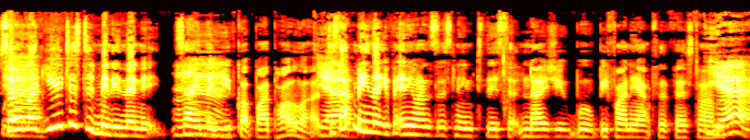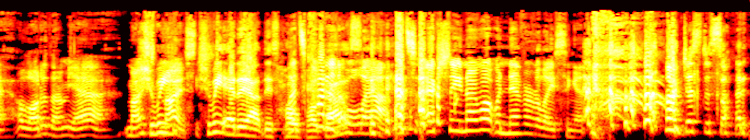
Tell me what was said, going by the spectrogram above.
So, Yeah. like, you just admitting then saying Mm. that you've got bipolar. Yeah. Does that mean that if anyone's listening to this that knows you will be finding out for the first time? yeah, a lot of them. Yeah, most. Should we most. should we edit out this whole Let's podcast? cut it all out. Let's actually. You know what? We're never releasing it. I've just decided.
